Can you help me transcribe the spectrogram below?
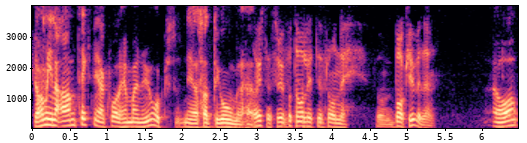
jag har mina anteckningar kvar hemma i New York så- när jag satte igång med det Ja, här. just det. Så du får ta lite från, från bakhuvudet här. Ja.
